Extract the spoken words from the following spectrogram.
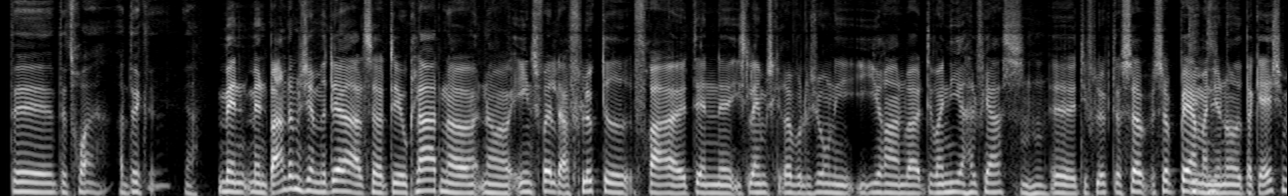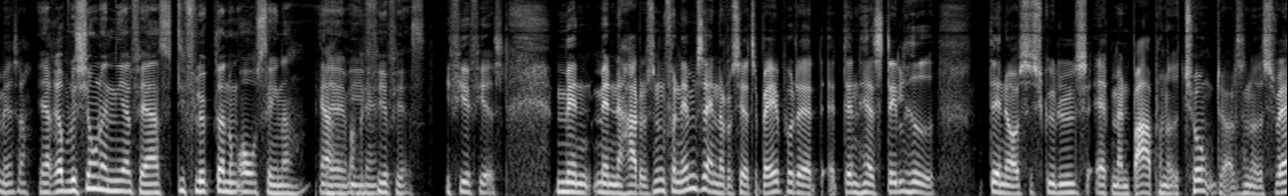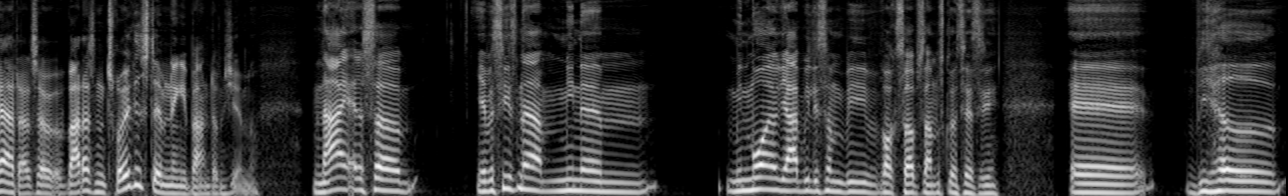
det, det tror jeg. Og det, ja. Men, men barndomshjemmet der, altså, det er jo klart, når, når ens forældre er flygtet fra den uh, islamiske revolution i, i Iran, var, det var i 79, mm-hmm. øh, de flygter, så, så bærer de, man jo noget bagage med sig. Ja, revolutionen i 79, de flygter nogle år senere, ja, øh, okay. i 84. I 84. Men, men har du sådan en fornemmelse af, når du ser tilbage på det, at, at den her stillhed, den også skyldes, at man bare på noget tungt, altså noget svært, altså var der sådan en trygghedstemning i barndomshjemmet? Nej, altså jeg vil sige sådan her, min, øh, min mor og jeg, vi ligesom, vi voksede op sammen, skulle jeg til at sige. Øh, vi havde...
